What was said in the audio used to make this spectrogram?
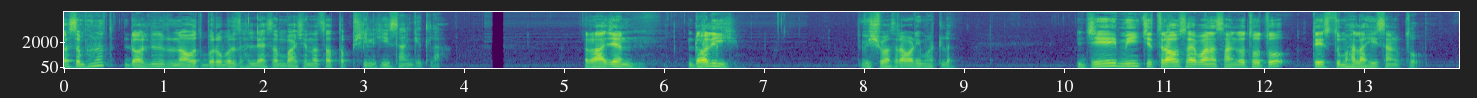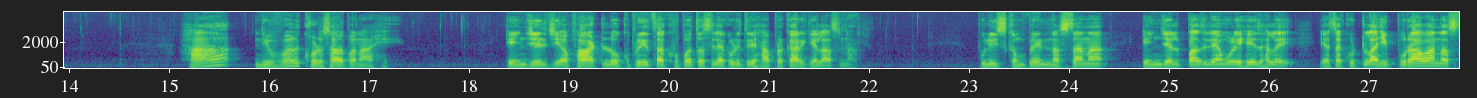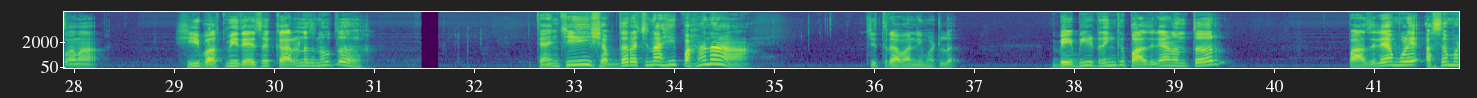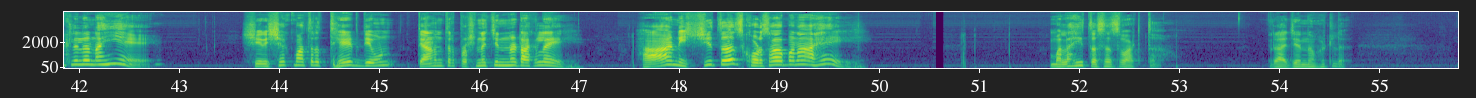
असं म्हणत डॉलीनं रुणावत बरोबर झालेल्या संभाषणाचा तपशीलही सांगितला. राजन डॉली विश्वासरावांनी म्हटलं जे मी चित्राव साहेबांना सांगत होतो तेच तुम्हालाही सांगतो. हा निव्वळ खोडसाळपणा आहे. एंजेलची अफाट लोकप्रियता खुपत असल्या कोणीतरी हा प्रकार केला असणार. पोलीस कंप्लेंट नसताना एंजल पाजल्यामुळे हे झालं आहे याचा कुठलाही पुरावा नसताना ही बातमी द्यायचं कारणच नव्हतं. त्यांची शब्दरचना ही पहा ना. चित्रावांनी म्हटलं बेबी ड्रिंक पाजल्यानंतर पाजल्यामुळे असं म्हटलेलं नाही आहे शीर्षक मात्र थेट देऊन त्यानंतर प्रश्नचिन्ह टाकलंय. हा निश्चितच खोडसाळपणा आहे. मलाही तसंच वाटतं. राजेंनं म्हटलं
